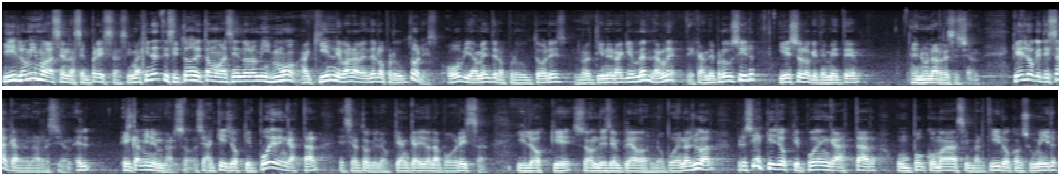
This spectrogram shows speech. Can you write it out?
Y lo mismo hacen las empresas. Imagínate si todos estamos haciendo lo mismo, ¿a quién le van a vender los productores? Obviamente los productores no tienen a quién venderle, dejan de producir y eso es lo que te mete en una recesión. ¿Qué es lo que te saca de una recesión? El, camino inverso. O sea, aquellos que pueden gastar, es cierto que los que han caído en la pobreza y los que son desempleados no pueden ayudar, pero sí aquellos que pueden gastar un poco más, invertir o consumir,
